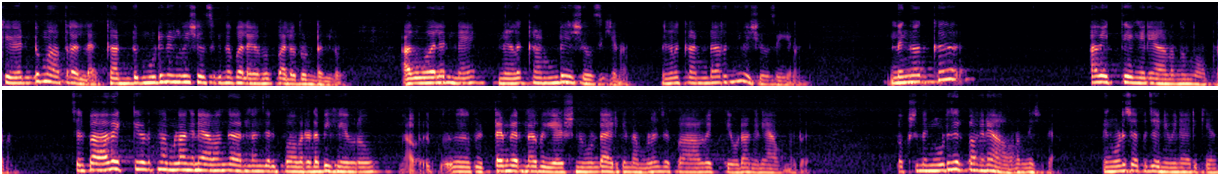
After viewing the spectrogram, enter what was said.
കേട്ടു മാത്രമല്ല കണ്ടും കൂടി നിങ്ങൾ വിശ്വസിക്കുന്ന പല പലതുണ്ടല്ലോ. അതുപോലെ തന്നെ നിങ്ങൾ കണ്ടു വിശ്വസിക്കണം. നിങ്ങൾ കണ്ടറിഞ്ഞ് വിശ്വസിക്കണം. നിങ്ങൾക്ക് ആ വ്യക്തി എങ്ങനെയാണെന്ന് നോക്കണം. ചിലപ്പോൾ ആ വ്യക്തിയോട് നമ്മൾ അങ്ങനെ ആവാൻ കാരണം ചിലപ്പോൾ അവരുടെ ബിഹേവിയറോ റിട്ടേൺ വരുന്ന റിയേഷനും കൊണ്ടായിരിക്കും നമ്മൾ ചിലപ്പോൾ ആ വ്യക്തിയോട് അങ്ങനെ ആവുന്നത്. പക്ഷെ നിങ്ങളോട് ചിലപ്പോൾ അങ്ങനെ ആവണമെന്നില്ല. നിങ്ങളോട് ചിലപ്പോൾ ജെനുവിൻ ആയിരിക്കാം.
